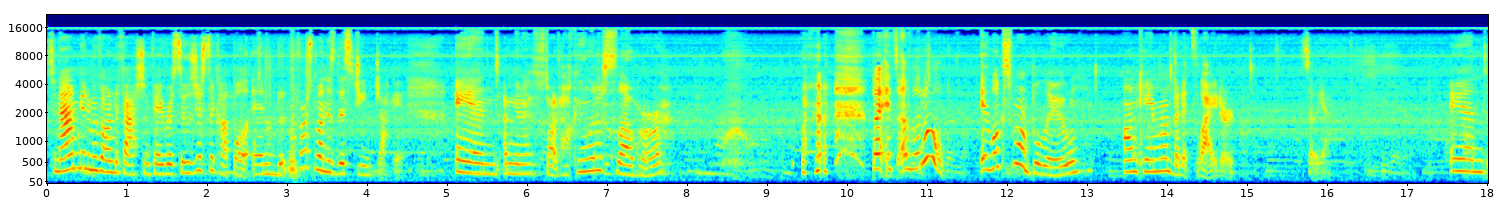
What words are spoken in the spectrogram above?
So now I'm gonna move on to fashion favorites. So there's just a couple, and the first one is this jean jacket. And I'm gonna start talking a little slower. but it's a little, it looks more blue on camera, but it's lighter. So yeah. And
